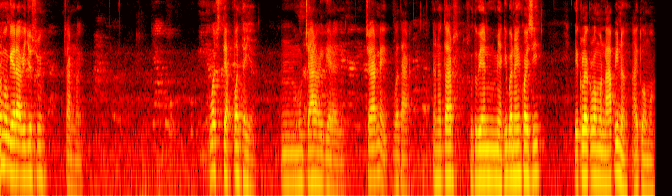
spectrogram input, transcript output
હું ઘેર આવી જશું ચાંદનો વોચ ત્રેપન થઈ ગયા. હમ, હું ચાર વાગે ઘેર આવી ચાર નહીં વધારે. અને તાર ઋતુબેન મેગી બનાવી કોઈ સી એકલો એકલો મને ના પીને આય તું આમાં.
